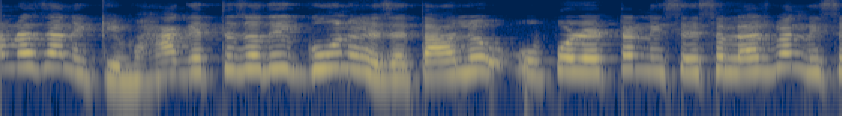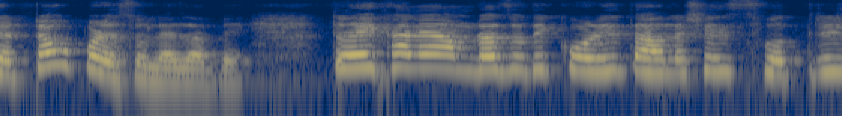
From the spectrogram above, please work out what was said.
আমরা জানি কি ভাগেরতে যদি গুণ হয়ে যায়, তাহলে উপরেরটা নিচে চলে আসবে, নিচেরটা উপরে চলে যাবে। তো এখানে আমরা যদি করি, তাহলে সেই ছত্রিশ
